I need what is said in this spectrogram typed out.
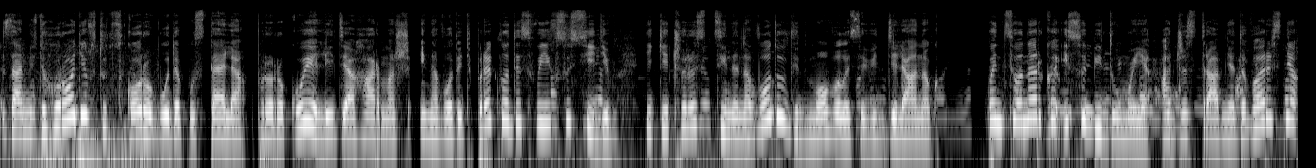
Замість городів тут скоро буде пустеля, пророкує Лідія Гармаш і наводить приклади своїх сусідів, які через ціни на воду відмовилися від ділянок. Пенсіонерка і собі думає, адже з травня до вересня,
